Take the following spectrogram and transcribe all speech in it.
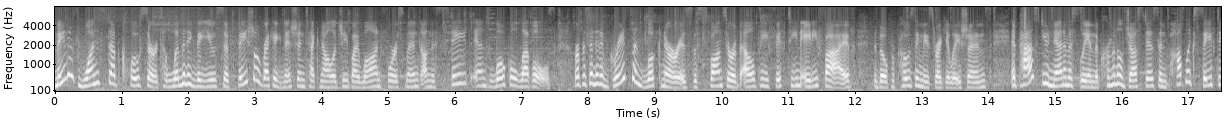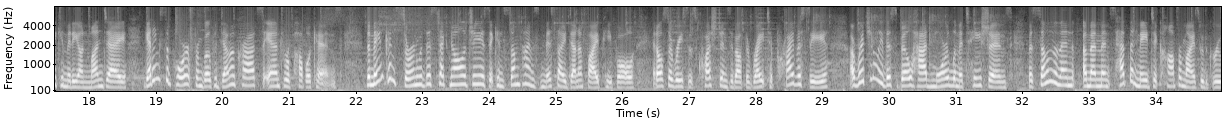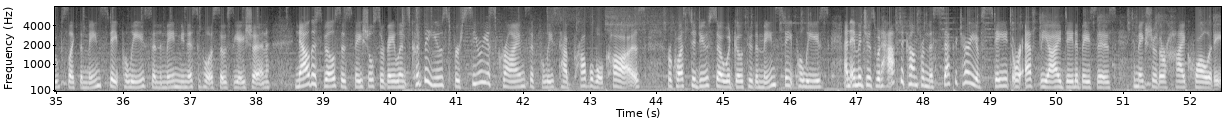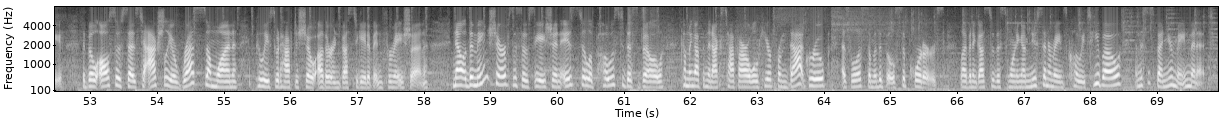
Maine is one step closer to limiting the use of facial recognition technology by law enforcement on the state and local levels. Representative Grayson Lookner is the sponsor of LD 1585, the bill proposing these regulations. It passed unanimously in the Criminal Justice and Public Safety Committee on Monday, getting support from both Democrats and Republicans. The main concern with this technology is it can sometimes misidentify people. It also raises questions about the right to privacy. Originally, this bill had more limitations, but some amendments have been made to compromise with groups like the Maine State Police and the Maine Municipal Association. Now this bill says facial surveillance could be used for serious crimes if police have probable cause. Requests to do so would go through the Maine State Police, and images would have to come from the Secretary of State or FBI databases to make sure they're high quality. The bill also says to actually arrest someone, police would have to show other investigative information. Now, the Maine Sheriff's Association is still opposed to this bill. Coming up in the next half hour, we'll hear from that group as well as some of the bill's supporters. Live in Augusta this morning, I'm News Center Maine's Chloe Teboe, and this has been your Maine Minute.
